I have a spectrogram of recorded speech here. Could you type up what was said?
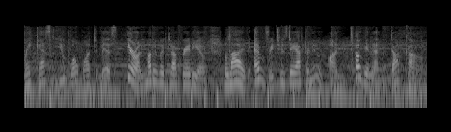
great guest you won't want to miss here on Motherhood Talk Radio, live every Tuesday afternoon on TogiNet.com.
